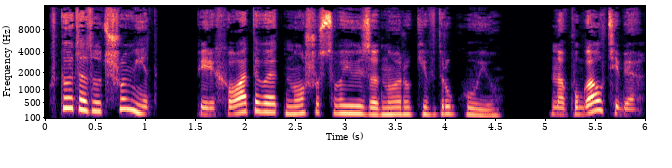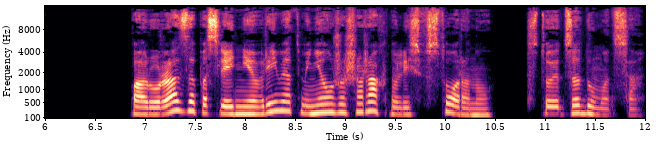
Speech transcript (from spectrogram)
кто это тут шумит? Перехватывает ношу свою из одной руки в другую. Напугал тебя? Пару раз за последнее время от меня уже шарахнулись в сторону. Стоит задуматься.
